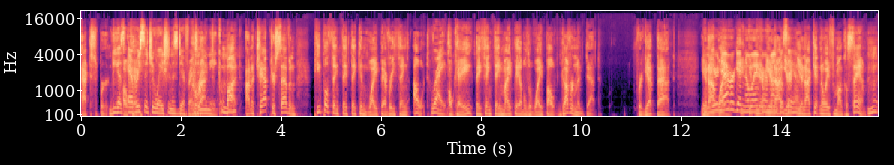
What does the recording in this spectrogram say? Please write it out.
expert because Okay. every situation is different Correct. and unique. Mhm. But on a chapter seven, people think that they can wipe everything out. Right. Okay. They think they might be able to wipe out government debt. Forget that. You're not You're wi- never getting away you're, from you're Uncle not, you're, Sam. You're not getting away from Uncle Sam.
